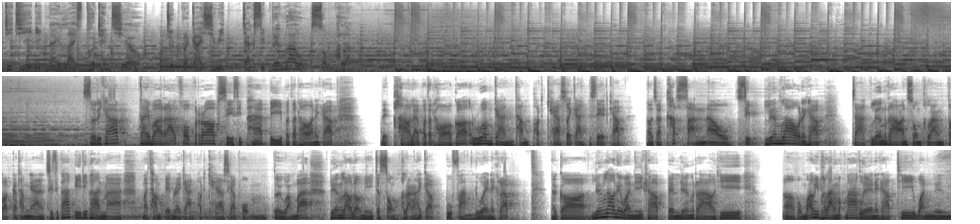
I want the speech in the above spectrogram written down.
PTT Ignite Life Potential จุดประกายชีวิตจาก 10 เรื่องเล่าทรงพลัง สวัสดีครับ ในวาระครบรอบ 45 ปีปตทนะครับเด e c คลาวและปตทก็ร่วมกันทำพอดแคสต์รายการพิเศษครับ เราจะคัดสรรเอา 10 เรื่องเล่านะครับ จากเรื่องราวอันทรงพลังตลอดการทำงาน 45 ปีที่ผ่านมา มาทำเป็นรายการพอดแคสต์ครับผม โดยหวังว่าเรื่องเล่าเหล่านี้จะส่งพลังให้กับผู้ฟังด้วยนะครับ แล้วก็เรื่องเล่าในวันนี้ครับ เป็นเรื่องราวที่ผมว่ามีพลังมากๆเลยนะครับ ที่วันหนึ่ง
